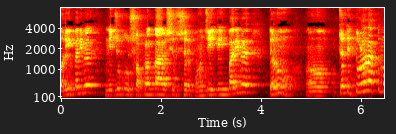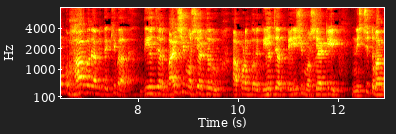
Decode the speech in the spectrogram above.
କରାଇ ପାରିବେ ନିଜକୁ ସଫଳତାର ଶୀର୍ଷରେ ପହଞ୍ଚାଇ ଦେଇପାରିବେ ତେଣୁ ଯଦି ତୁଳନାତ୍ମକ ଭାବରେ ଆମେ ଦେଖିବା ଦୁଇ ହଜାର ବାଇଶ ମସିହା ଠାରୁ ଆପଣଙ୍କର ଦୁଇ ହଜାର ତେଇଶ ମସିହାଟି ନିଶ୍ଚିତ ଭାବେ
